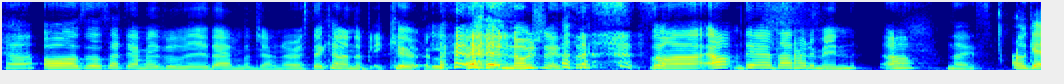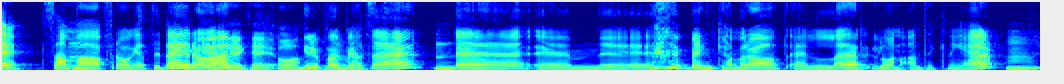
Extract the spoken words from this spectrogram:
Ja. och så sätter jag mig bredvid Ellen DeGeneres, det kan ändå bli kul. no shit. så ja, det, där har du min. Ja, nice. Okej, samma fråga till dig då. Okej. Åh, nervöst. Grupparbete, Mm. eh, eh, bänkkamrat eller låna anteckningar. Mm.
